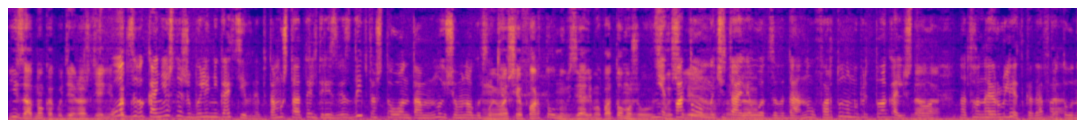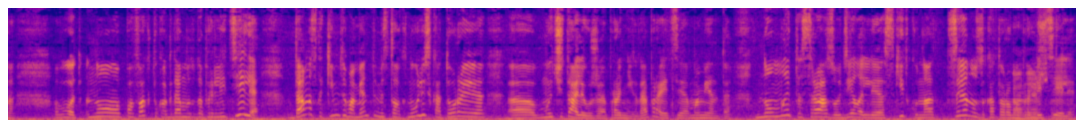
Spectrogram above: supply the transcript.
И заодно как бы день рождения. Так Отзывы, конечно же, были негативные, потому что отель три звезды, потому что он там, ну, еще много Мы всяких... вообще фортуну взяли, мы потом уже Нет, услышали потом мы отзывы, читали да. отзывы, да. Ну, Фортуну мы предполагали, что Да, на то она и рулетка, да, Фортуна. Вот. Но по факту, когда мы туда прилетели, да, мы с какими-то моментами столкнулись, которые э, мы читали уже про них, да, про эти моменты. Но мы-то сразу делали скидку на цену, за которую мы Конечно. прилетели.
